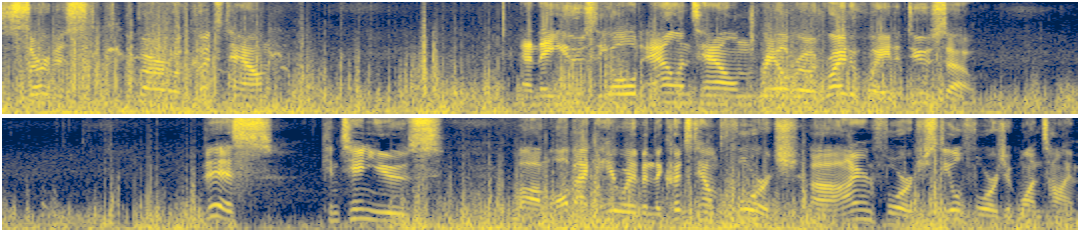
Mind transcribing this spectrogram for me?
to service the borough of Kutztown and they used the old Allentown Railroad right-of-way to do so. This continues, um, all back in here would have been the Kutztown Forge, uh, Iron Forge, Steel Forge at one time.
